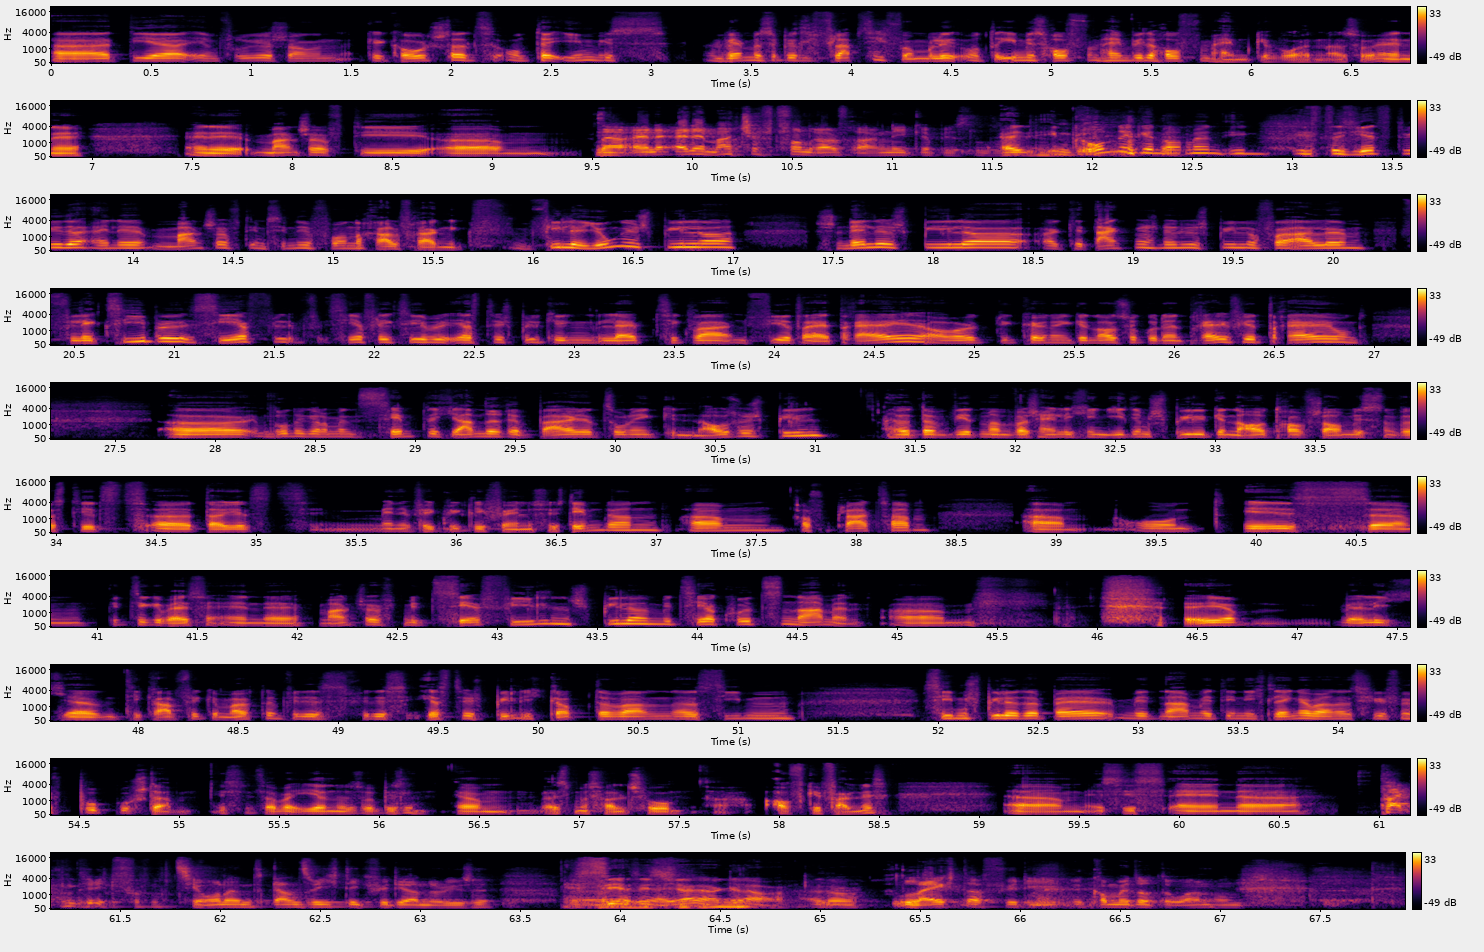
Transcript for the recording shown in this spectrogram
äh, die er im Frühjahr schon gecoacht hat. Unter ihm ist, wenn man es ein bisschen flapsig formuliert, unter ihm ist Hoffenheim wieder Hoffenheim geworden. Also eine, eine Mannschaft, die... Ähm, Na, eine, eine Mannschaft von Ralf Rangnick ein bisschen. Äh, Im Grunde genommen ist das jetzt wieder eine Mannschaft im Sinne von Ralf Rangnick. Viele junge Spieler, schnelle Spieler, äh, gedankenschnelle Spieler vor allem, flexibel, sehr, sehr flexibel. Erstes Spiel gegen Leipzig war ein 4-3-3, aber die können genauso gut ein 3-4-3 und äh, im Grunde genommen sämtliche andere Variationen genauso spielen. Also da wird man wahrscheinlich in jedem Spiel genau drauf schauen müssen, was die jetzt äh, da jetzt im Endeffekt wirklich für ein System dann ähm, auf dem Platz haben. Ähm, und ist ähm, witzigerweise eine Mannschaft mit sehr vielen Spielern mit sehr kurzen Namen. Ähm, ja, weil ich äh, die Grafik gemacht habe für das, für das erste Spiel. Ich glaube, da waren äh, sieben, sieben Spieler dabei mit Namen, die nicht länger waren als vier, fünf Buchstaben. Ist jetzt aber eher nur so ein bisschen, ähm, weil es mir halt so äh, aufgefallen ist. Ähm, es ist ein äh, packende Informationen, ganz wichtig für die Analyse. Sehr, sehr, ja, ja, genau. Also, leichter für die Kommentatoren und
